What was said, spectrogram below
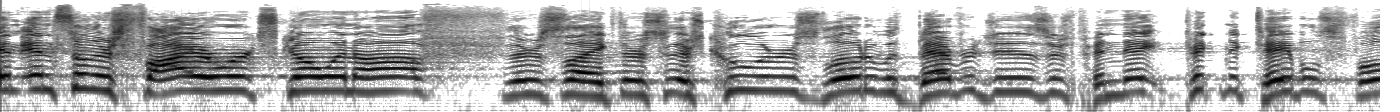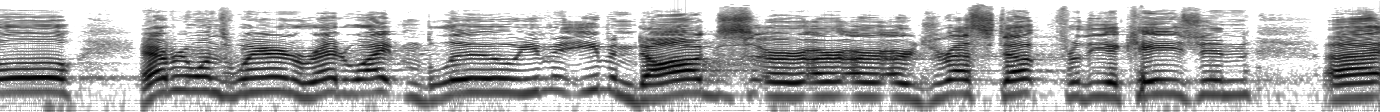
and, and so there's fireworks going off. There's like, there's, there's coolers loaded with beverages. There's picnic tables full. Everyone's wearing red, white, and blue. Even, even dogs are, are, are dressed up for the occasion. Uh,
